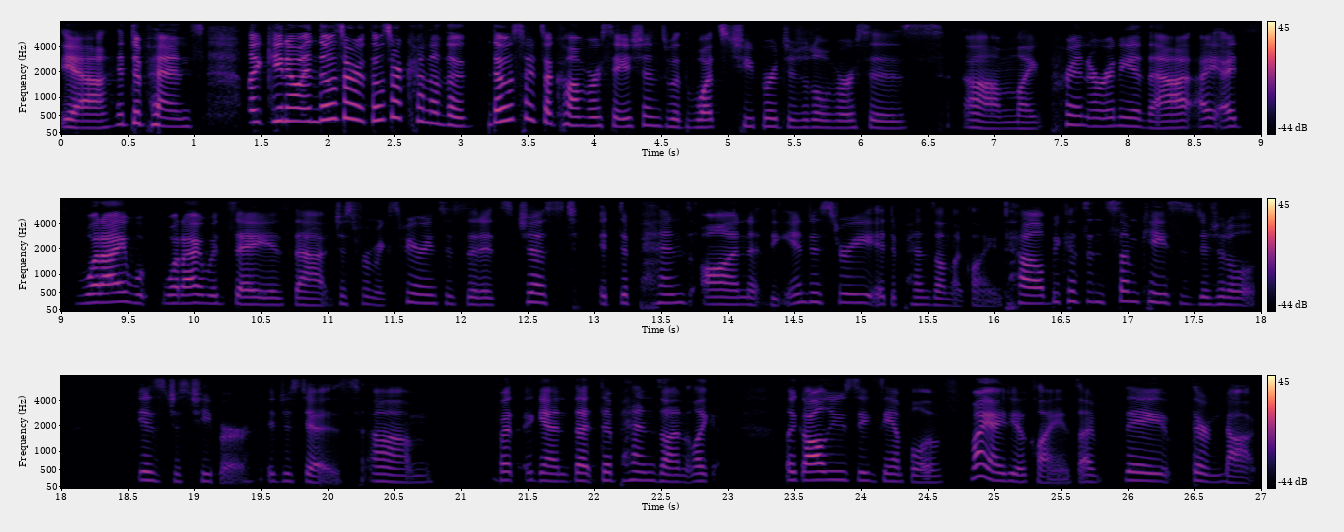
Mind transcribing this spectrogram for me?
Yeah, it depends. Like, you know, and those are those are kind of the those sorts of conversations with what's cheaper digital versus um like print or any of that. I I what I what I would say is that just from experience is that it's just it depends on the industry, it depends on the clientele because in some cases digital is just cheaper. It just is. Um, but again, that depends on like like I'll use the example of my ideal clients. I they they're not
